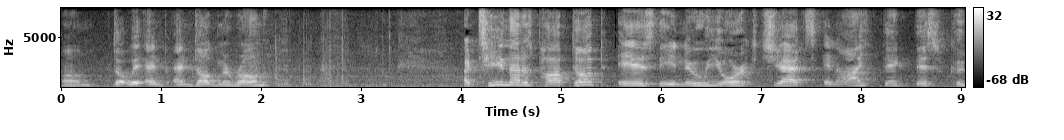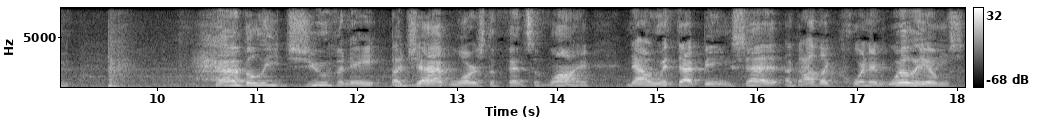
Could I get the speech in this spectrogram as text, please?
um, and and Doug Marrone. A team that has popped up is the New York Jets, and I think this could heavily juvenate a Jaguars defensive line. Now, with that being said, a guy like Quinnen Williams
